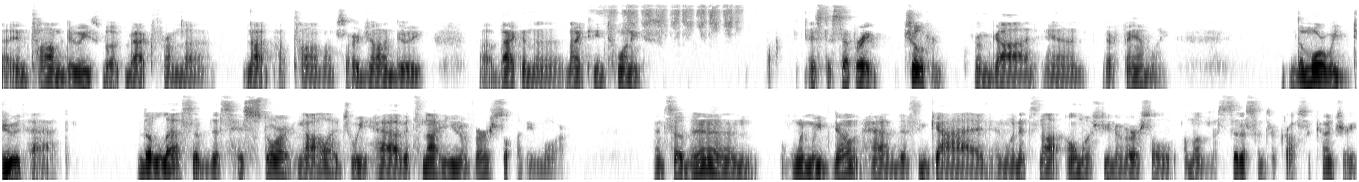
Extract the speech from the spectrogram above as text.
uh, in Tom Dewey's book back from the not, not Tom, I'm sorry, John Dewey, uh, back in the 1920s, is to separate children from God and their family. The more we do that, the less of this historic knowledge we have. It's not universal anymore. And so then when we don't have this guide and when it's not almost universal among the citizens across the country,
